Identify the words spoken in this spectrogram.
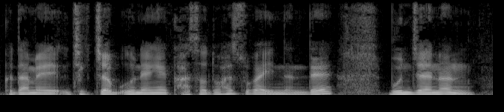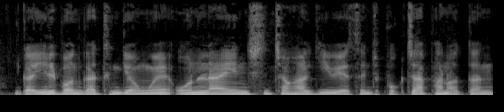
그다음에 직접 은행에 가서도 할 수가 있는데 문제는 그러니까 일본 같은 경우에 온라인 신청하기 위해서 이제 복잡한 어떤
